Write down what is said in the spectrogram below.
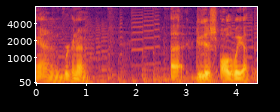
And we're going to uh, do this all the way up it.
